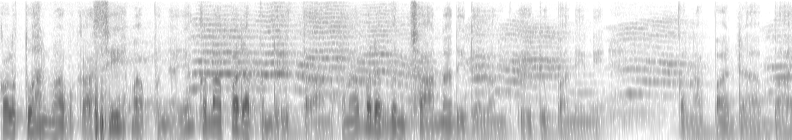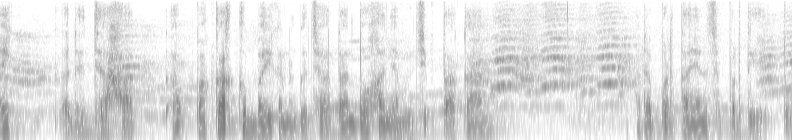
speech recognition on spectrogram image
Kalau Tuhan Maha Kasih, Maha Penyayang, kenapa ada penderitaan? Kenapa ada bencana di dalam kehidupan ini? Kenapa ada baik, ada jahat? Apakah kebaikan dan kejahatan Tuhan yang menciptakan? Ada pertanyaan seperti itu.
